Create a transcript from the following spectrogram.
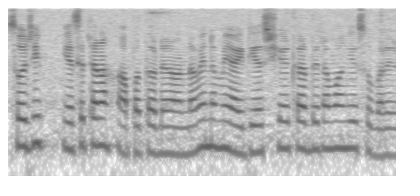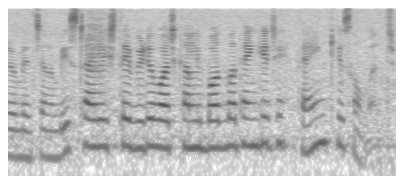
ਸੋ ਜੀ, ਇਸੇ ਤਰ੍ਹਾਂ ਆਪਾਂ ਤੁਹਾਡੇ ਨਾਲ ਨਵੇਂ ਨਵੇਂ ਆਈਡੀਆਜ਼ ਸ਼ੇਅਰ ਕਰਦੇ ਰਵਾਂਗੇ। ਸੋ ਬਣੇ ਰਹੋ ਮੇਰੇ ਚੈਨਲ ਵੀ ਸਟਾਈਲਿਸ਼ ਤੇ। ਵੀਡੀਓ ਵਾਚ ਕਰਨ ਲਈ ਬਹੁਤ ਬਹੁਤ ਥੈਂਕ ਯੂ ਜੀ। Thank you so much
